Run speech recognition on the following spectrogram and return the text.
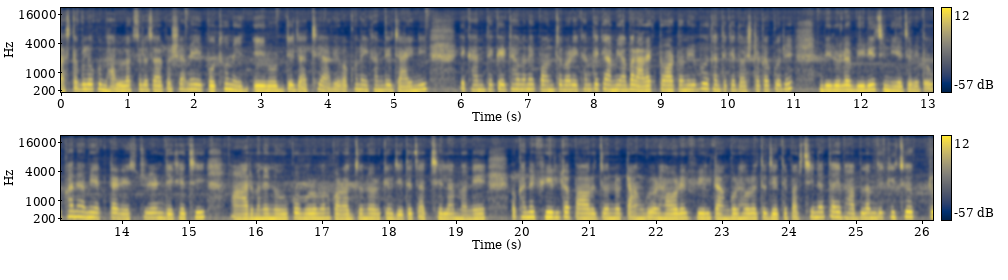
রাস্তাগুলো খুব ভালো লাগছিল চারপাশে। আমি এই প্রথম এই এই রোড দিয়ে যাচ্ছি, আগে কখনো এখান দিয়ে যাইনি। এখান থেকে এটা মানে পঞ্চবাড়ি, এখান থেকে আমি আবার আরেকটা অটো নিব, এখান থেকে দশ টাকা করে বিরুলা ব্রিজ নিয়ে যাবে। তো ওখানে আমি একটা রেস্টুরেন্ট দেখেছি আর মানে নৌকো ভ্রমণ করার জন্য আর কেউ যেতে চাচ্ছিলাম। মানে ওখানে ফিলটা পাওয়ার জন্য টাঙ্গুর হাওড়ের ফিল টাঙ্গুর হাওড়ে তো যেতে পারছি না। তাই ভাবলাম যে কিছু একটু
